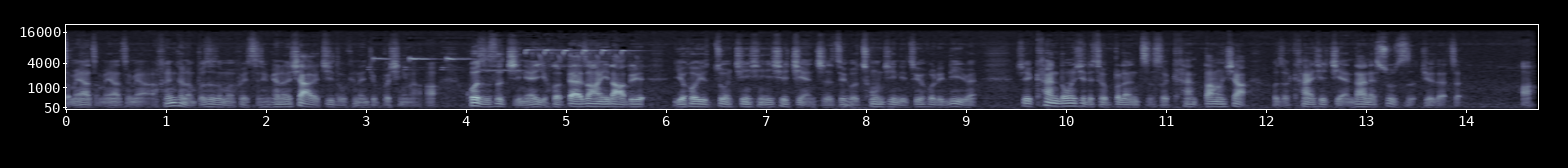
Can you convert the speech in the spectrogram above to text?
怎么样？怎么样？怎么样？很可能不是这么回事，情可能下个季度可能就不行了啊，或者是几年以后呆账一大堆，以后又做进行一些减值，最后冲击你最后的利润。所以看东西的时候不能只是看当下，或者看一些简单的数字，就在这，啊，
